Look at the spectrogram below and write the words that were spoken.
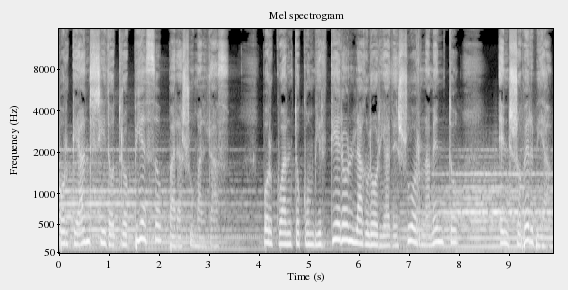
porque han sido tropiezo para su maldad, por cuanto convirtieron la gloria de su ornamento en soberbia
